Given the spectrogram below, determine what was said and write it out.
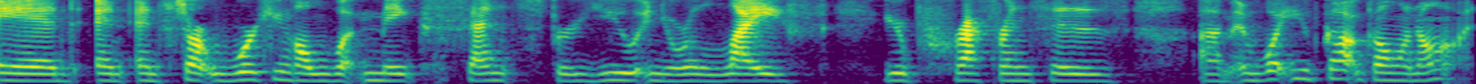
and and and start working on what makes sense for you in your life, your preferences, um, and what you've got going on.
